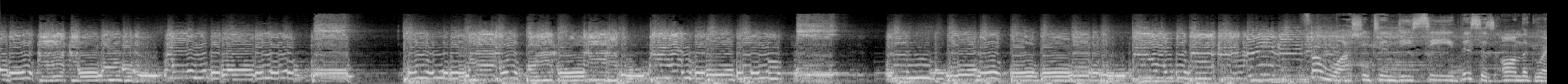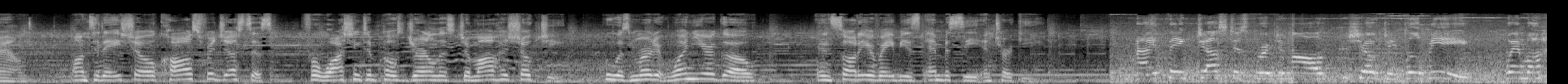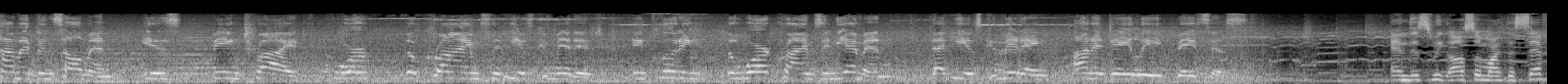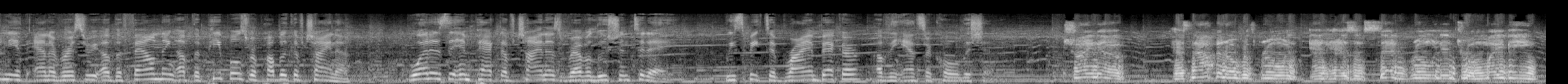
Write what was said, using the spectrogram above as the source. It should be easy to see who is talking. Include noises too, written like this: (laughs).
Speaker 1: From Washington, D.C., this is On the Ground. On today's show, calls for justice for Washington Post journalist Jamal Khashoggi, who was murdered one year ago in Saudi Arabia's embassy in Turkey.
Speaker 2: I think justice for Jamal Khashoggi will be when Mohammed bin Salman is being tried for the crimes that he has committed, including the war crimes in Yemen that he is committing on a daily basis.
Speaker 1: And this week also marked the 70th anniversary of the founding of the People's Republic of China. What is the impact of China's revolution today? We speak to Brian Becker of the Answer Coalition.
Speaker 3: China has not been overthrown and has instead grown into a mighty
